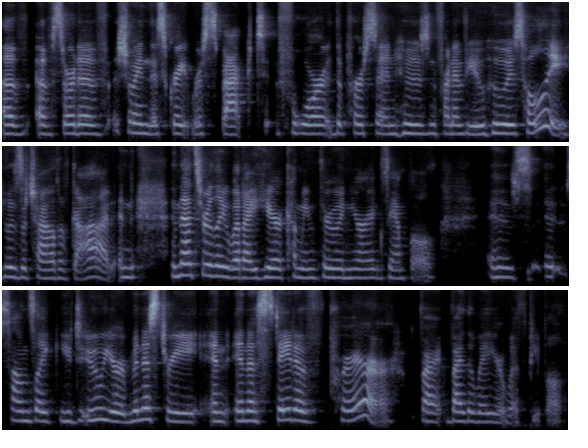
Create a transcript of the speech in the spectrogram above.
of, of sort of showing this great respect for the person who's in front of you, who is holy, who is a child of God. And, and that's really what I hear coming through in your example. Is it sounds like you do your ministry in, in a state of prayer by, by the way you're with people.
